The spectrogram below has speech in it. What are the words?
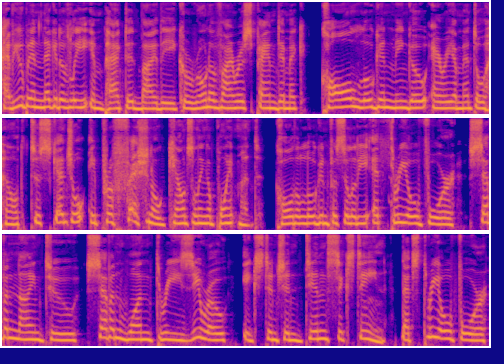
Have you been negatively impacted by the coronavirus pandemic? Call Logan Mingo Area Mental Health to schedule a professional counseling appointment. Call the Logan facility at 304 792 7130 extension 1016. That's 304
